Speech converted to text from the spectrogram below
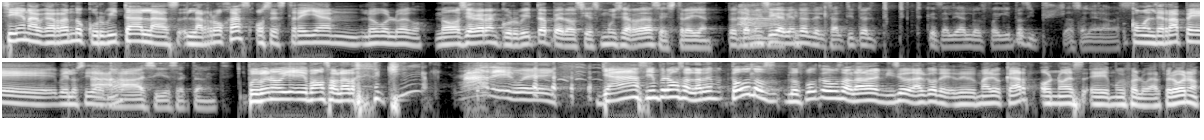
¿Siguen agarrando curvita las, las rojas o se estrellan luego, luego? No, si agarran curvita, pero si es muy cerrada se estrellan. Pero también Ah, sigue habiendo el del saltito, el tic, tic, tic, que salían los fueguitos y psh, acelerabas. Como el derrape velocidad, ¿no? Ajá, sí, exactamente. Pues bueno, hoy vamos a hablar de. ¡Chinga ¡Madre, güey! Ya, siempre vamos a hablar de. Todos los, los podcasts vamos a hablar al inicio de algo de, de Mario Kart, o no es eh, muy fue lugar. Pero bueno,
